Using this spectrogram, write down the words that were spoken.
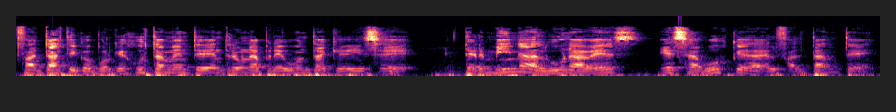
Fantástico, porque justamente entra una pregunta que dice, ¿termina alguna vez esa búsqueda del faltante?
